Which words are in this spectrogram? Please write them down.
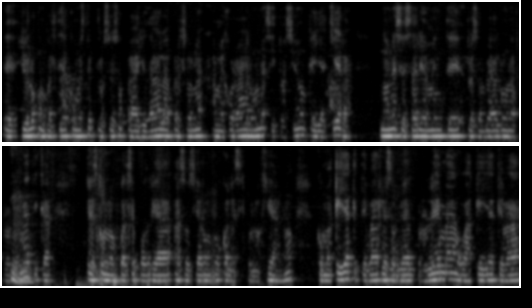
eh, yo lo compartía como este proceso para ayudar a la persona a mejorar alguna situación que ella quiera, no necesariamente resolver alguna problemática. Uh -huh es con lo cual se podría asociar un poco a la psicología, ¿no? Como aquella que te va a resolver el problema o aquella que va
